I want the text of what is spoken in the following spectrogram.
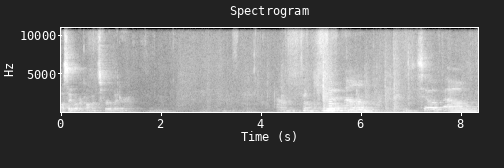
I'll save other comments for later. Um, thank you. Um, so um,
